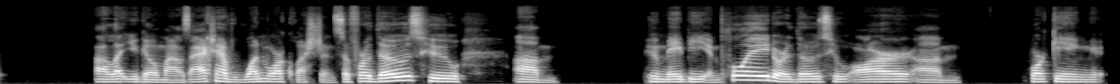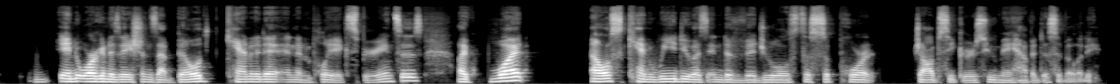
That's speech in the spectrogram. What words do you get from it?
I'll let you go, Myles. I actually have one more question. So for those who um who may be employed or those who are um working in organizations that build candidate and employee experiences, like what else can we do as individuals to support job seekers who may have a disability?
